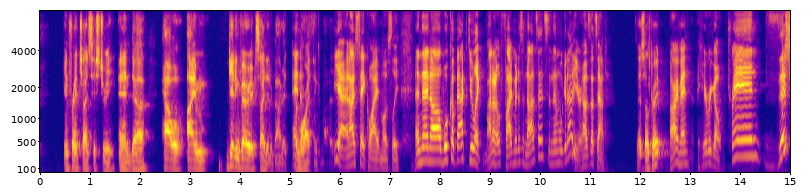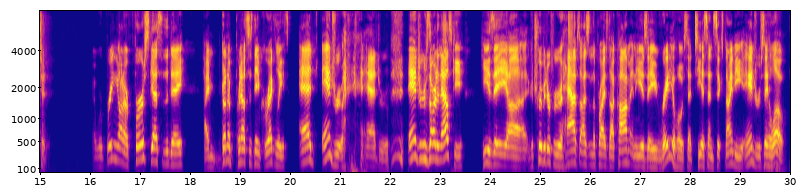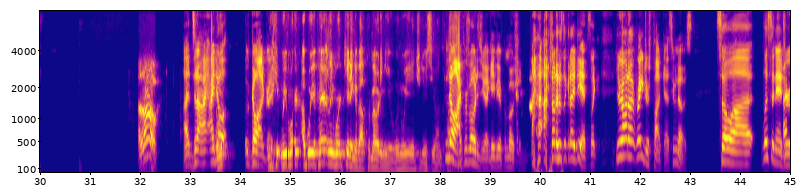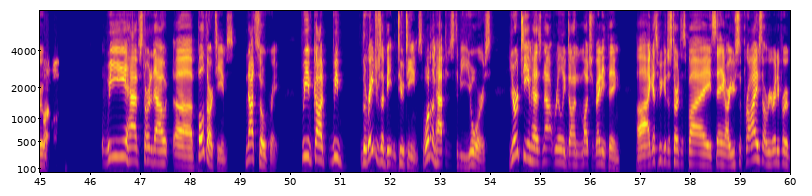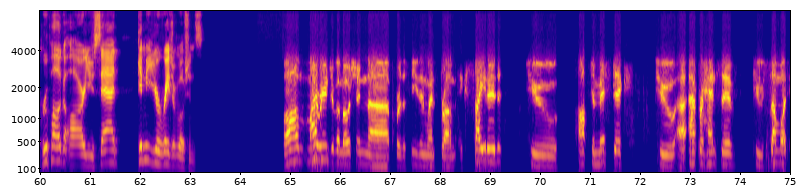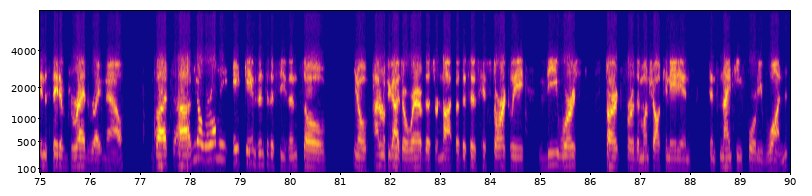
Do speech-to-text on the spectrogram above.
in franchise history, and uh, how I'm getting very excited about it the And, more uh, I think about it. yeah, and I stay quiet mostly, and then uh, we'll come back to like I don't know five minutes of nonsense, and then we'll get out of here. How's that sound? That sounds great. All right, man. Here we go. Transition. And we're bringing on our first guest of the day. I'm gonna pronounce his name correctly. It's Ad- Andrew, Andrew, Andrew Zardanowski. He is a uh, contributor for HabsEyesOnThePrize.com, and he is a radio host at TSN 690. Andrew, say hello. Hello. Uh, did I? I know. Go on, Greg. We weren't. We apparently weren't kidding about promoting you when we introduced you on the. No, I promoted you. I gave you a promotion. I thought it was a good idea. It's like you're on a Rangers podcast. Who knows? So, uh, listen, Andrew. Excellent. we have started out uh, both our teams not so great. We've got we've the Rangers have beaten two teams. One of them happens to be yours. Your team has not really done much of anything. Uh, I guess we could just start this by saying, are you surprised? Are we ready for a group hug? Are you sad? Give me your range of emotions. Well, my range of emotion uh, for the season went from excited to optimistic to uh, apprehensive to somewhat in a state of dread right now. But uh, you know, we're only eight games into the season, so you know, I don't know if you guys are aware of this or not, but this is historically the worst start for the Montreal Canadiens since 1941.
